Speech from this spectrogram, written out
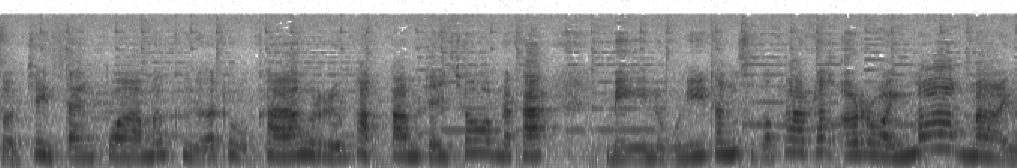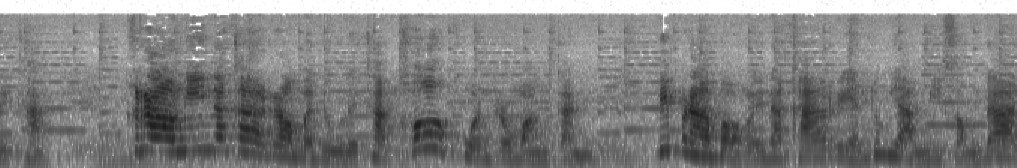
สดเช่นแตงกวามะเขือถั่วค้างหรือผักตามใจชอบนะคะ เมนูนี้ทั้งสุขภาพทั้งอร่อยมากมายเลยค่ะ คราวนี้นะคะเรามาดูเลยค่ะ ข้อควรระวังกันพี่ปราบอกเลยนะคะเหรียญทุกอย่างมีสองด้าน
